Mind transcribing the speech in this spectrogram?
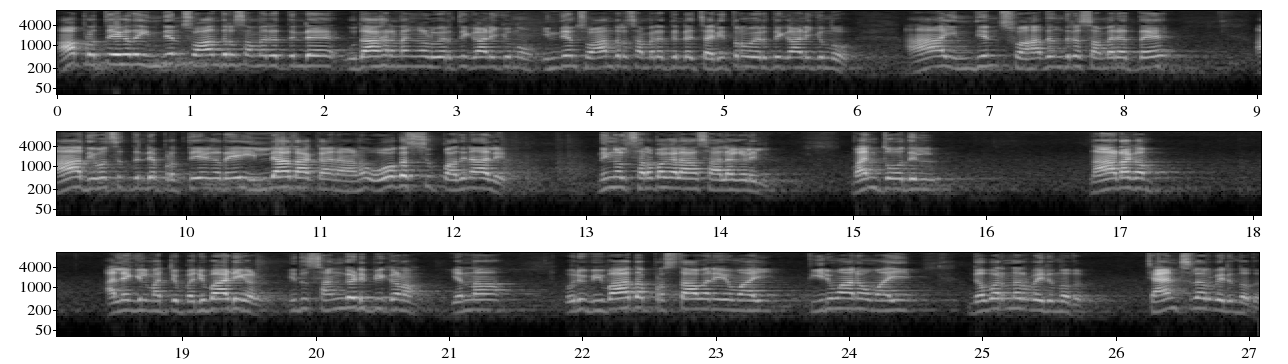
ആ പ്രത്യേകത ഇന്ത്യൻ സ്വാതന്ത്ര്യ സമരത്തിന്റെ ഉദാഹരണങ്ങൾ ഉയർത്തി കാണിക്കുന്നു. ഇന്ത്യൻ സ്വാതന്ത്ര്യ സമരത്തിന്റെ ചരിത്രം ഉയർത്തി കാണിക്കുന്നു. ആ ഇന്ത്യൻ സ്വാതന്ത്ര്യ സമരത്തെ ആ ദിവസത്തിന്റെ പ്രത്യേകതയെ ഇല്ലാതാക്കാനാണ് ഓഗസ്റ്റ് പതിനാല് നിങ്ങൾ സർവകലാശാലകളിൽ വൻതോതിൽ നാടകം അല്ലെങ്കിൽ മറ്റു പരിപാടികൾ ഇത് സംഘടിപ്പിക്കണം എന്ന ഒരു വിവാദ പ്രസ്താവനയുമായി തീരുമാനവുമായി ഗവർണർ വരുന്നത് ചാൻസലർ വരുന്നത്.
